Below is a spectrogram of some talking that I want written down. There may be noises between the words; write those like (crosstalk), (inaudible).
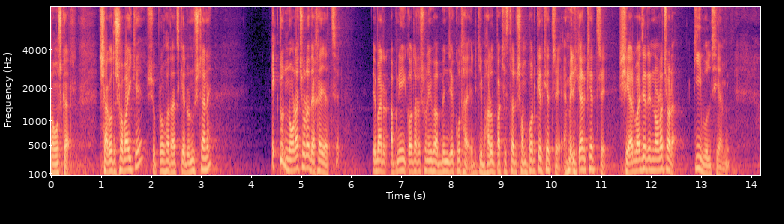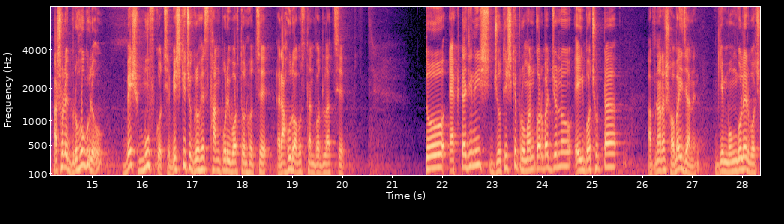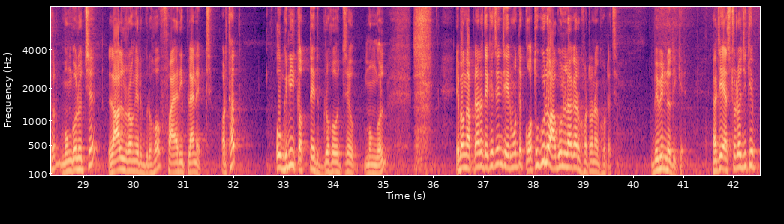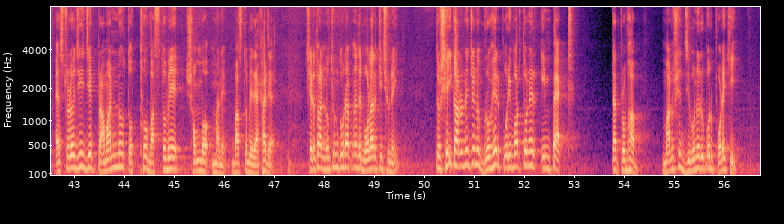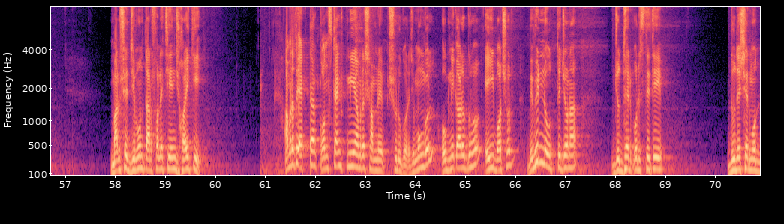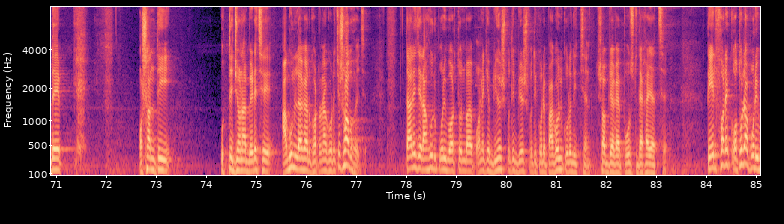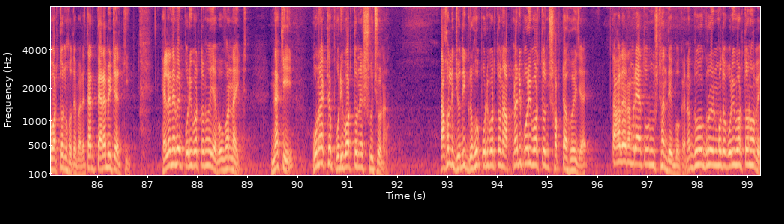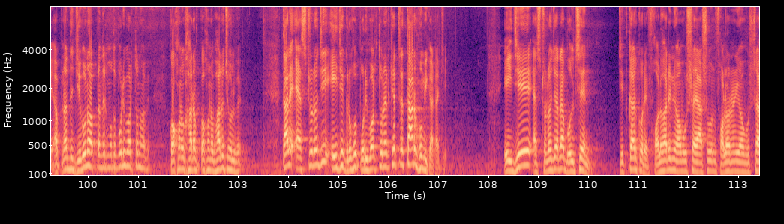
নমস্কার। স্বাগত সবাইকে, সুপ্রভাত আজকের অনুষ্ঠানে। একটু নড়াচড়া দেখা যাচ্ছে। এবার আপনি এই কথাটা শুনেই ভাববেন যে কোথায়? এটা কি ভারত পাকিস্তান সম্পর্কের ক্ষেত্রে, আমেরিকার ক্ষেত্রে? শেয়ার বাজারের নড়াচড়া? কি বলছি আমি? আসলে গ্রহগুলো বেশ মুভ করছে, বেশ কিছু গ্রহের স্থান পরিবর্তন হচ্ছে, রাহুর অবস্থান বদলাচ্ছে। তো একটা জিনিস জ্যোতিষকে প্রমাণ করবার জন্য এই বছরটা আপনারা সবাই জানেন যে মঙ্গলের বছর, মঙ্গল হচ্ছে লাল রঙের গ্রহ ফায়ারি প্ল্যানেট অর্থাৎ অগ্নিতত্ত্বের গ্রহ হচ্ছে মঙ্গল। এবং আপনারা দেখেছেন যে এর মধ্যে কতগুলো আগুন লাগার ঘটনা ঘটেছে বিভিন্ন দিকে। কাজে অ্যাস্ট্রোলজিকে অ্যাস্ট্রোলজি যে প্রামাণ্য তথ্য বাস্তবে সম্ভব মানে বাস্তবে দেখা যায়, সেটা তো আর নতুন করে আপনাদের বলার কিছু নেই। তো সেই কারণের জন্য গ্রহের পরিবর্তনের ইম্প্যাক্ট তার প্রভাব মানুষের জীবনের উপর পড়ে কি? মানুষের জীবন তার ফলে চেঞ্জ হয় কি? আমরা তো একটা কনস্ট্যান্ট নিয়ে আমরা সামনে শুরু করেছি। মঙ্গল অগ্নিকারক গ্রহ এই বছর বিভিন্ন উত্তেজনা, যুদ্ধের পরিস্থিতি, দু দেশের মধ্যে অশান্তি, উত্তেজনা বেড়েছে, আগুন লাগার ঘটনা ঘটেছে, সব হয়েছে। তাহলে যে রাহুর পরিবর্তন বা অনেকে বৃহস্পতি বৃহস্পতি করে পাগল করে দিচ্ছেন, সব জায়গায় পোস্ট দেখা যাচ্ছে। তো এর ফলে কতটা পরিবর্তন হতে পারে? তার প্যারামিটার কি? হেলেনেভের পরিবর্তন হয়ে যাবে ওভারনাইট নাকি কোনো একটা পরিবর্তনের সূচনা? তাহলে যদি গ্রহ পরিবর্তন আপনারই পরিবর্তন সবটা হয়ে যায়, তাহলে আর আমরা এত অনুষ্ঠান দেখব কেন? গ্রহ গ্রহের মতো পরিবর্তন হবে, আপনাদের জীবনও আপনাদের মতো পরিবর্তন হবে, কখনো খারাপ, কখনো ভালো চলবে। তাহলে অ্যাস্ট্রোলজি এই যে গ্রহ পরিবর্তনের ক্ষেত্রে তার ভূমিকাটা কি? এই যে অ্যাস্ট্রোলজাররা বলছেন, চিৎকার করে, ফলহারিণী অমাবস্যায় আসুন, ফলহারিণী অমাবস্যা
